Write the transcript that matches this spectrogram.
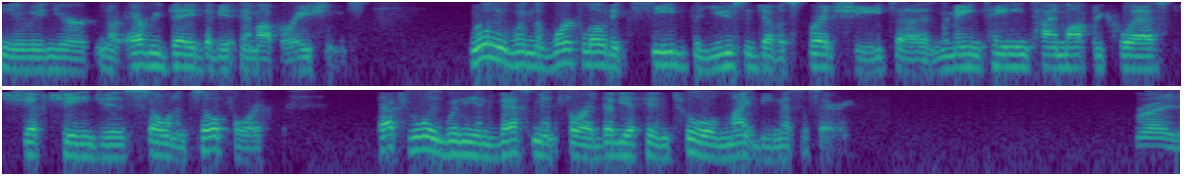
you in your you know everyday WFM operations really when the workload exceeds the usage of a spreadsheet, uh, maintaining time off requests, shift changes, so on and so forth, that's really when the investment for a WFM tool might be necessary. Right.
